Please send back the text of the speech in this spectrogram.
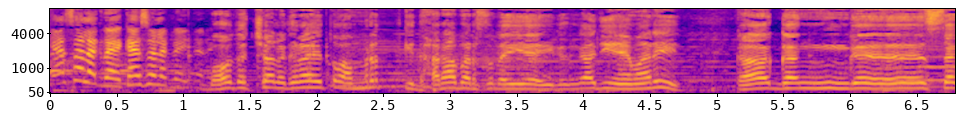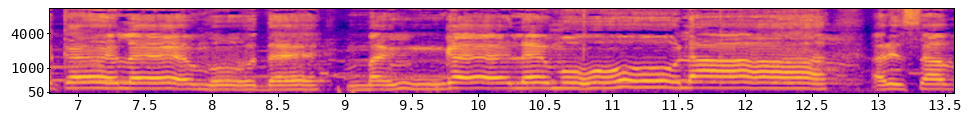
कैसा लग रहा है कैसा लग रहा है इधर? बहुत अच्छा लग रहा है तो अमृत की धारा बरस रही है ये गंगा जी है हमारी का गंग सकल मुद मंगल मूला। अरे सब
